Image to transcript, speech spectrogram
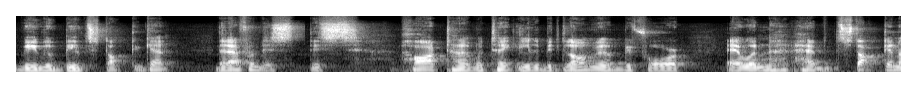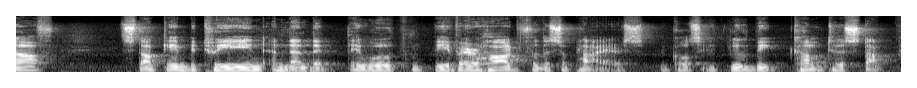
we will build stock again. Therefore this this hard time will take a little bit longer before everyone have stock enough stock in between and then it will be very hard for the suppliers because it will be come to a stop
